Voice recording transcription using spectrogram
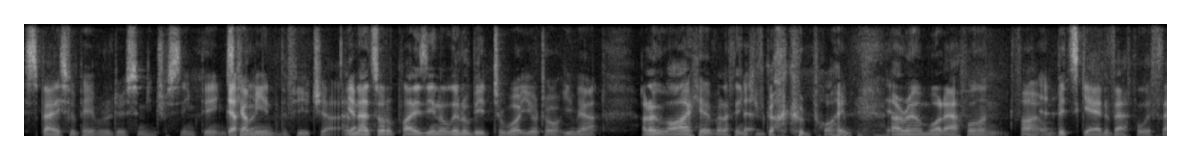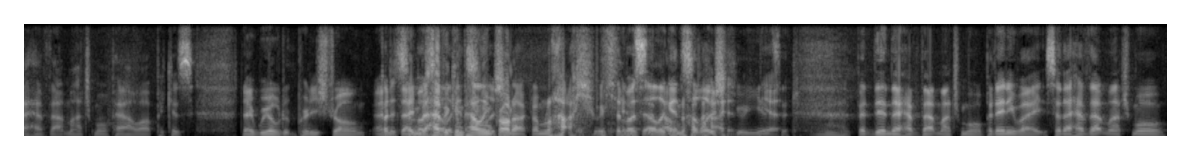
space for people to do some interesting things Definitely. coming into the future, and Yeah. that sort of plays in a little bit to what you're talking about. I don't like it, but I think Yeah. you've got a good point Yeah. around what Apple and I'm a bit scared of Apple if they have that much more power because they wield it pretty strong and But it's they the most have a compelling solution. product. I'm not arguing. It's the most it. Elegant solution. Yeah. it. But then they have that much more. But anyway, so they have that much more,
